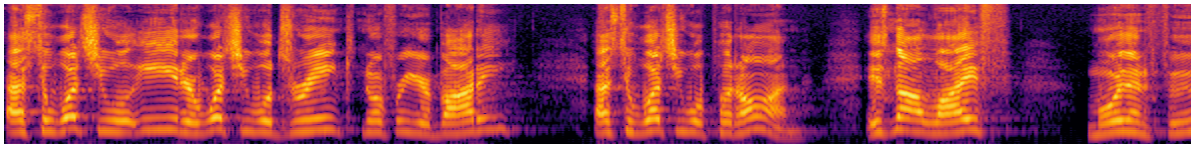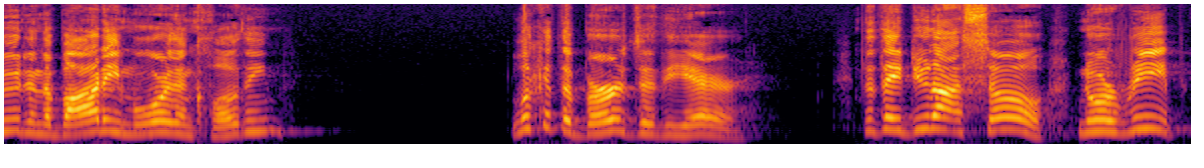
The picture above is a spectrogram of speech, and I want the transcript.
as to what you will eat or what you will drink, nor for your body as to what you will put on. Is not life more than food, and the body more than clothing? Look at the birds of the air, that they do not sow, nor reap,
